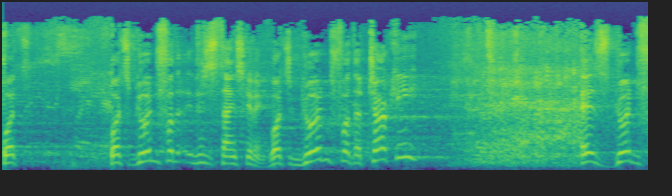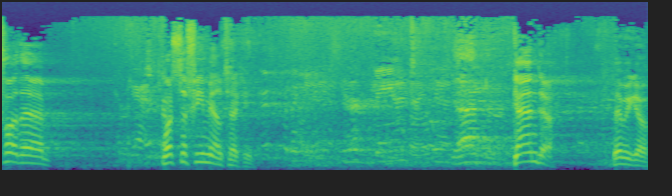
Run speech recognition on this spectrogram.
What, What's good for the, this is Thanksgiving. What's good for the turkey is good for the what's the female turkey? Gander. Gander. There we go.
